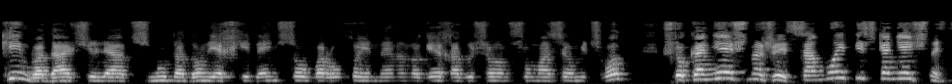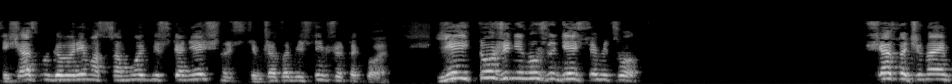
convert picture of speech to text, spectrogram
Ким вода шилят смута дон ехидень сов баруха и нена ноге хазушалом шумасел мицвод что, конечно же, самой бесконечности, сейчас мы говорим о самой бесконечности, сейчас объясним, что такое, ей тоже не нужно действие мецвод. Сейчас начинаем,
